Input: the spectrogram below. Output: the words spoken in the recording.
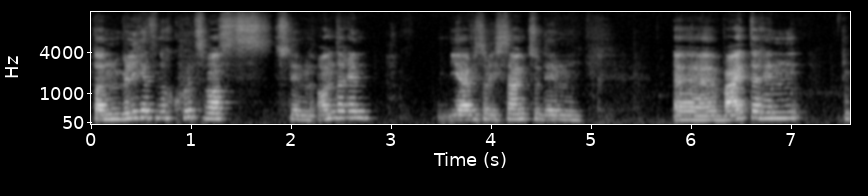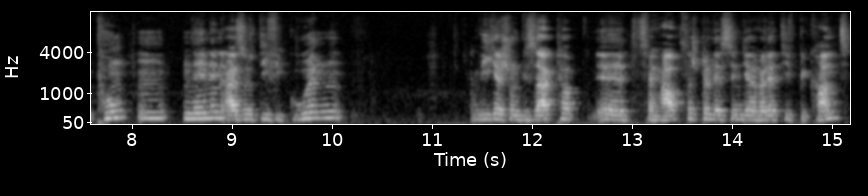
dann will ich jetzt noch kurz was zu den anderen, ja, wie soll ich sagen, zu den äh, weiteren Punkten nennen. Also die Figuren, wie ich ja schon gesagt habe, äh, zwei Hauptdarsteller sind ja relativ bekannt.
